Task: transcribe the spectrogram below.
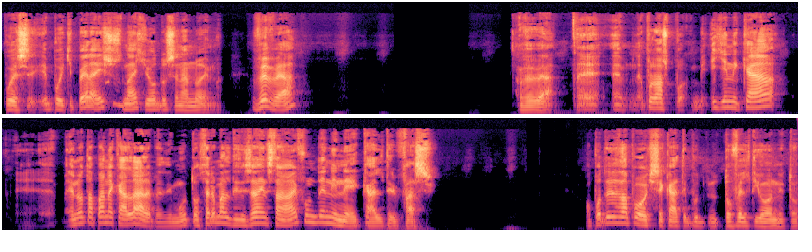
που, εσύ, που εκεί πέρα ίσως να έχει όντως ένα νόημα. Βέβαια βέβαια ε, ε, να σου πω, γενικά ε, ενώ τα πάνε καλά ρε παιδί μου το thermal design στα iPhone δεν είναι η καλύτερη φάση Οπότε δεν θα πω όχι σε κάτι που το βελτιώνει το,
